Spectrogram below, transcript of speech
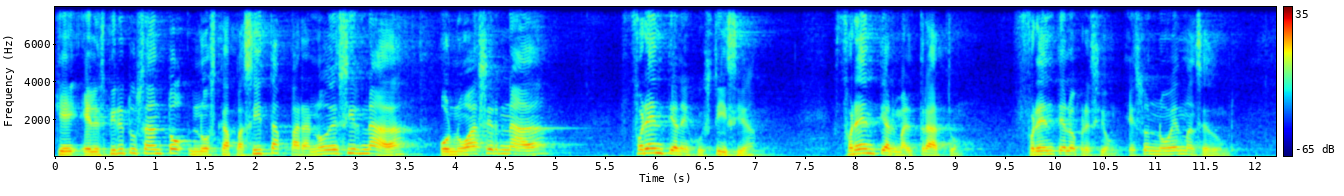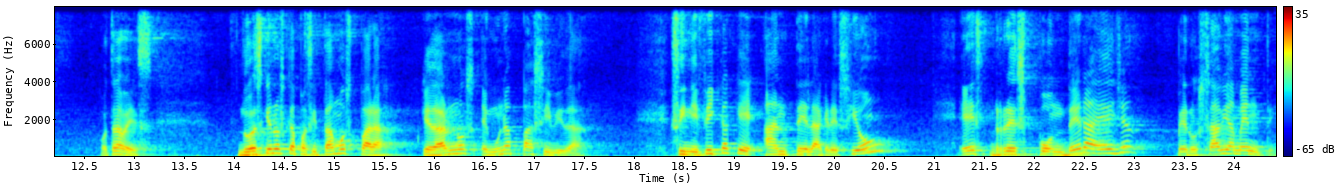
que el Espíritu Santo nos capacita para no decir nada o no hacer nada frente a la injusticia, frente al maltrato, frente a la opresión. Eso no es mansedumbre. Otra vez, no es que nos capacitamos para quedarnos en una pasividad. Significa que ante la agresión es responder a ella, pero sabiamente,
